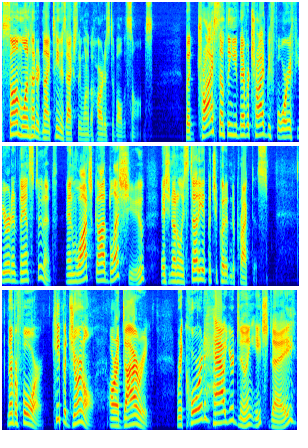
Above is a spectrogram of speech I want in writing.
Psalm 119 is actually one of the hardest of all the Psalms. But try something you've never tried before if you're an advanced student, and watch God bless you as you not only study it, but you put it into practice. Number four, keep a journal or a diary. Record how you're doing each day,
